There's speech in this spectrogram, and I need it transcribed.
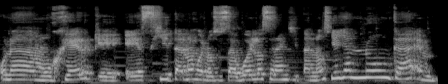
una mujer que es gitana, bueno, sus abuelos eran gitanos y ella nunca em,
